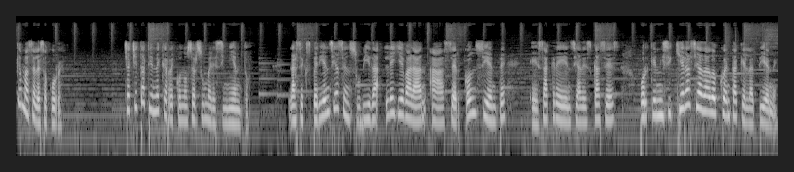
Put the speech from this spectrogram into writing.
¿Qué más se les ocurre? Chachita tiene que reconocer su merecimiento. Las experiencias en su vida le llevarán a ser consciente esa creencia de escasez porque ni siquiera se ha dado cuenta que la tiene.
